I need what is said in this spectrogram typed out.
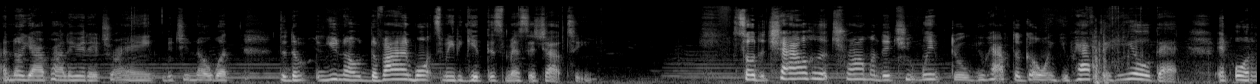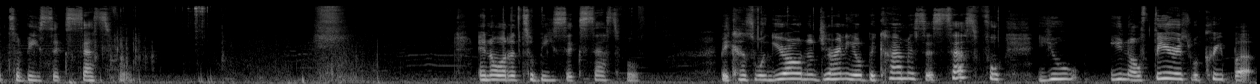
i know y'all probably hear that train but you know what? The you know divine wants me to get this message out to you. So the childhood trauma that you went through you have to go and you have to heal that in order to be successful in order to be successful. Because when you're on a journey of becoming successful, you you know, fears will creep up.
